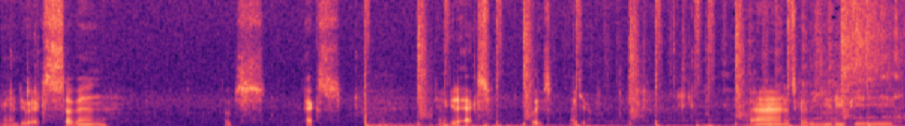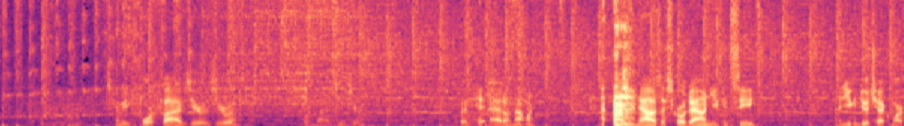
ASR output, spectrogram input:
We're going to do X7. Oops. X. Get an X, please? Thank you. And it's going to be UDP. It's going to be 4500. 4500 go hit add on that one. now as I scroll down, you can see, and you can do a check mark,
